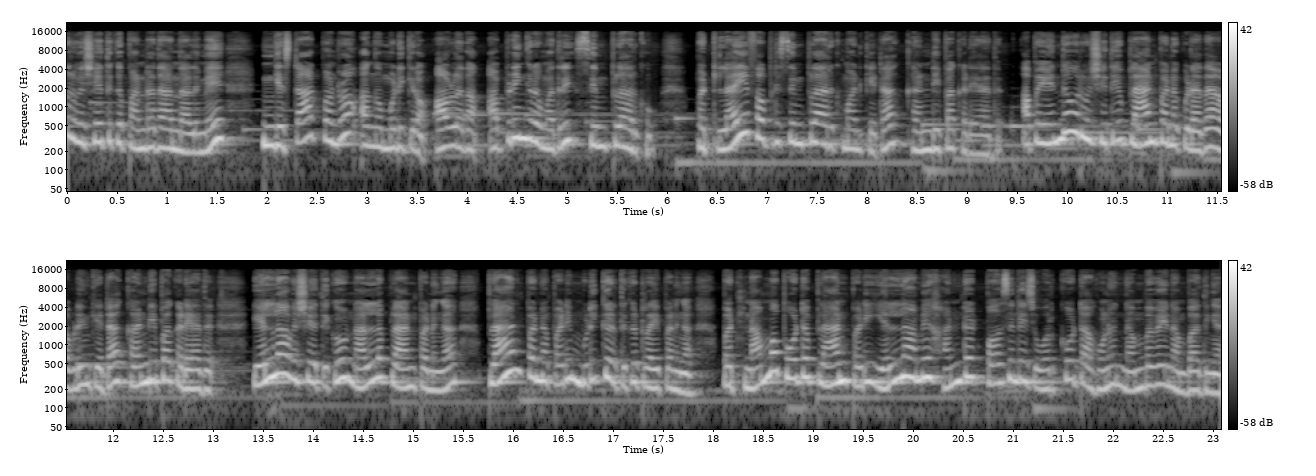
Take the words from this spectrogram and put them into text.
ஒரு விஷயத்துக்கு பண்ணுறதா இருந்தாலுமே இங்கே ஸ்டார்ட் பண்ணுறோம் அங்கே முடிக்கிறோம். அவ்வளோதான் அப்படிங்கிற மாதிரி சிம்பிளாக இருக்கும். பட் லைஃப் அப்படி சிம்பிளாக இருக்குமான்னு கேட்டால் கண்டிப்பாக கிடையாது. அப்போ எந்த ஒரு விஷயத்தையும் பிளான் பண்ணக்கூடாதா அப்படின்னு கேட்டால் கண்டிப்பாக கிடையாது. எல்லா விஷயத்துக்கும் நல்ல பிளான் பண்ணுங்கள் பிளான் பண்ணபடி முடிக்கிறதுக்கு ட்ரை பண்ணுங்கள் பட் நம்ம போட்ட பிளான் படி எல்லாமே ஹண்ட்ரட் பர்சன்டேஜ் ஒர்க் அவுட் ஆகும்னு நம்பவே நம்பாதீங்க.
